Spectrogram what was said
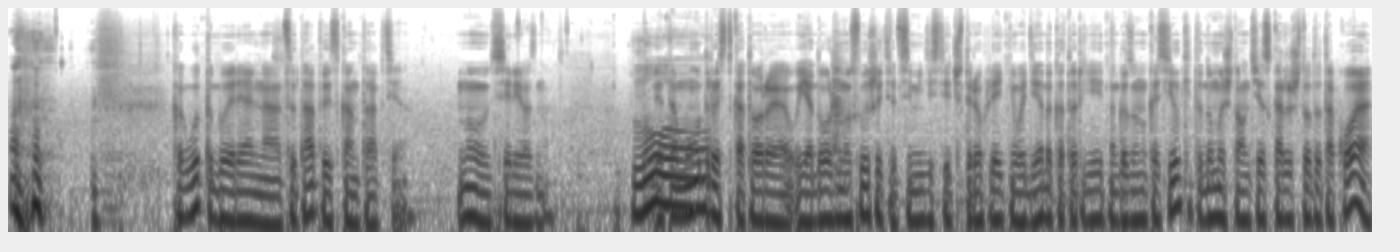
Как будто бы реально цитата из ВКонтакте. Ну, серьезно. Ну, Это мудрость, которая я должен услышать от 74-летнего деда, который едет на газонокосилке. Ты думаешь, что он тебе скажет что-то такое,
